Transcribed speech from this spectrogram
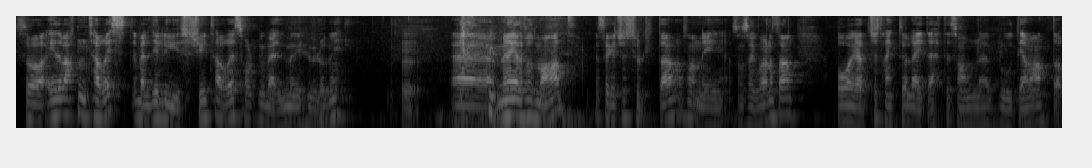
Så jeg hadde vært en terrorist. En veldig lyssky terrorist. Holdt meg veldig mye i hula mi. Mm. Eh, men jeg hadde fått mat, så jeg hadde ikke sulta sånn, i- sånn som jeg var nesten. Og jeg hadde ikke trengt å lete etter sånn eh, bloddiamanter.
